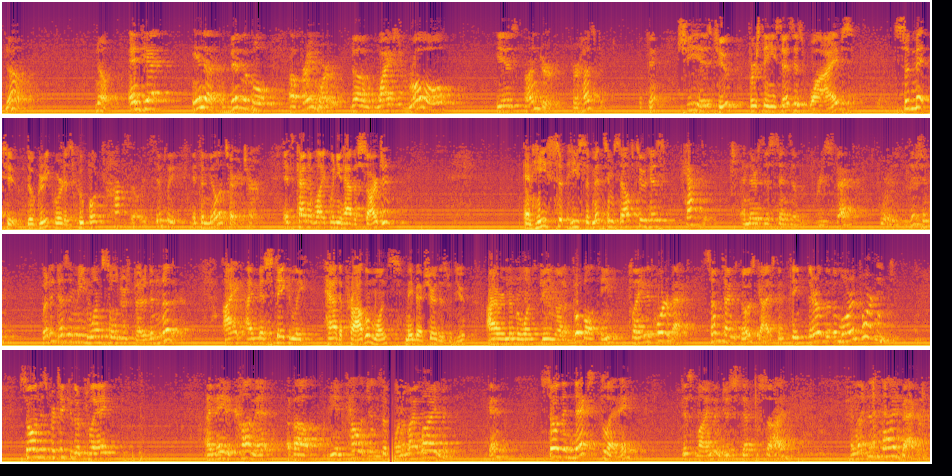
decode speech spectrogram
No. No. And yet, in a biblical uh, framework, the wife's role is under her husband. Okay? She is to, first thing he says is, wives, submit to. The Greek word is hupotasso. It's simply, it's a military term. It's kind of like when you have a sergeant and he, he submits himself to his captain. And there's this sense of respect for his position, but it doesn't mean one soldier is better than another. I, I mistakenly had a problem once. Maybe I've shared this with you. I remember once being on a football team playing the quarterback. Sometimes those guys can think they're a little more important. So on this particular play, I made a comment about the intelligence of one of my linemen. Okay? So the next play, this lineman just stepped aside and let this linebacker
